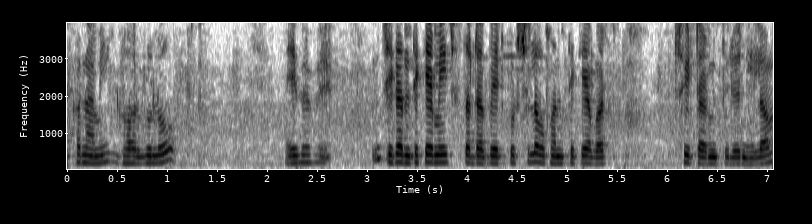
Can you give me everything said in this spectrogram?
এখন আমি ঘরগুলো এইভাবে যেখান থেকে আমি সুতাটা বের করছিলাম, ওখান থেকে আবার সুইটা আমি তুলে নিলাম।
